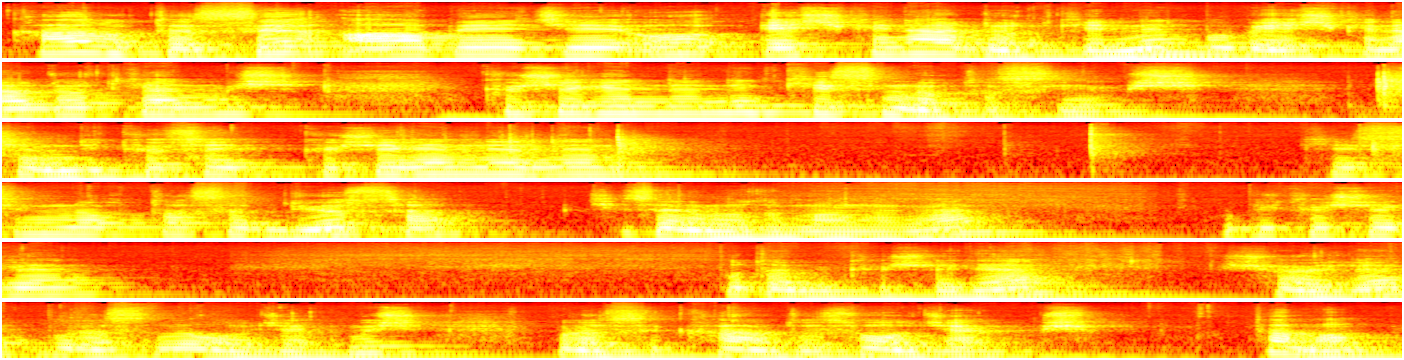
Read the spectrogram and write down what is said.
K noktası ABCO eşkenar dörtgeninin bu bir eşkenar dörtgenmiş. Köşegenlerinin kesim noktasıymış. Şimdi köşe, köşegenlerinin kesim noktası diyorsa çizelim o zaman hemen. Bu bir köşegen. Bu da bir köşegen. Şöyle burası ne olacakmış? Burası K noktası olacakmış. Tamam.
